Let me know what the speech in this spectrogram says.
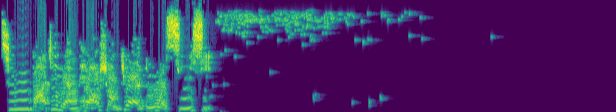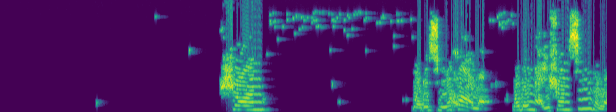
请你把这两条手绢给我洗洗。双，我的鞋坏了，我得买一双新的了。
